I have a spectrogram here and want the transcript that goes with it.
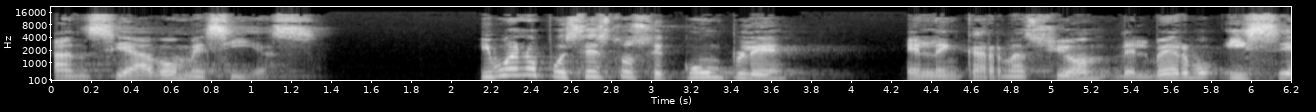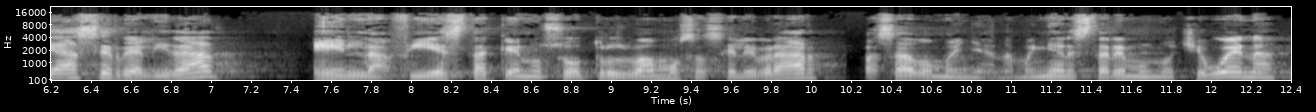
ansiado Mesías. Y bueno, pues esto se cumple en la encarnación del Verbo y se hace realidad en la fiesta que nosotros vamos a celebrar pasado mañana. Mañana estaremos Nochebuena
